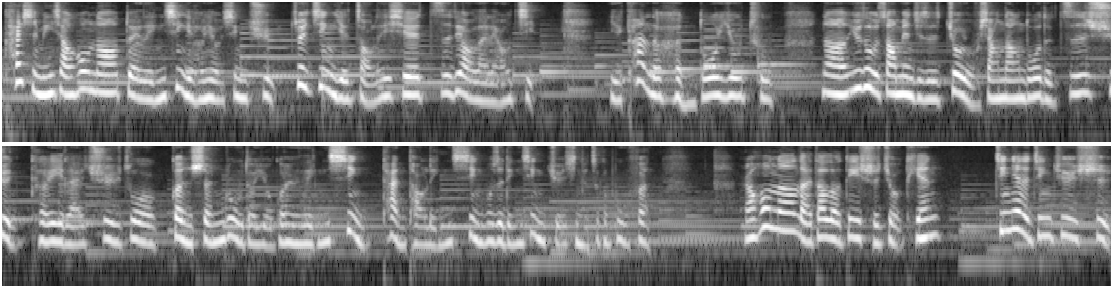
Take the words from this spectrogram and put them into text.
开始冥想后呢，对灵性也很有兴趣。最近也找了一些资料来了解，也看了很多 YouTube。那 YouTube 上面其实就有相当多的资讯，可以来去做更深入的有关于灵性探讨、灵性或是灵性觉醒的这个部分。然后呢，来到了第十九天，今天的金句是：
